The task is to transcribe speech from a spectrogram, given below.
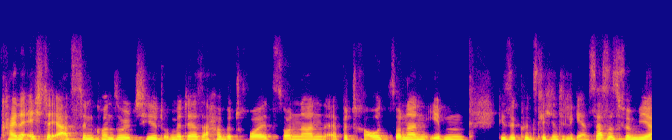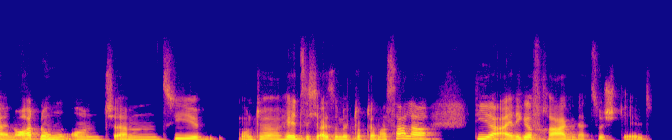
keine echte Ärztin konsultiert und mit der Sache betreut, sondern äh, betraut, sondern eben diese künstliche Intelligenz. Das ist für mich in Ordnung und ähm, sie unterhält sich also mit Dr. Masala, die ja einige Fragen dazu stellt.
